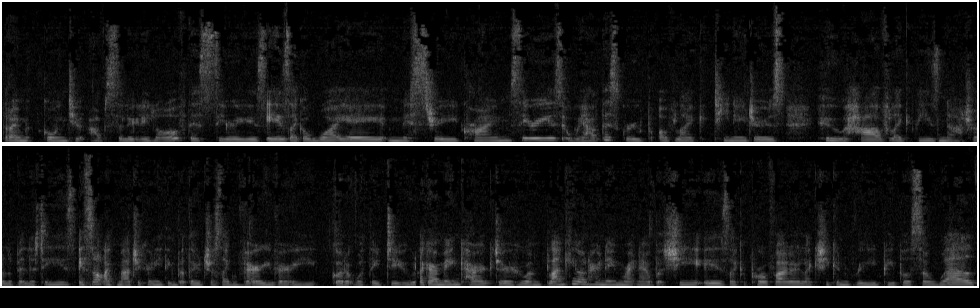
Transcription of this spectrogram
that I'm going to absolutely love. This series is like a YA mystery crime series. We have this group of like teenagers who have like these natural abilities. It's not like magic or anything but they're just like very very good at what they do. Like our main character who I'm blanking on her name right now but she is like a profiler. Like she can read people so well.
